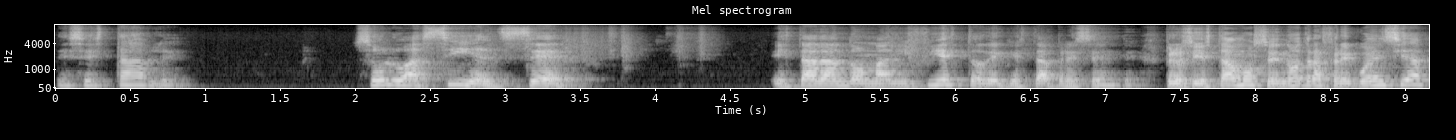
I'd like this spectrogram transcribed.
es estable. Solo así el ser está dando manifiesto de que está presente. Pero si estamos en otra frecuencia,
